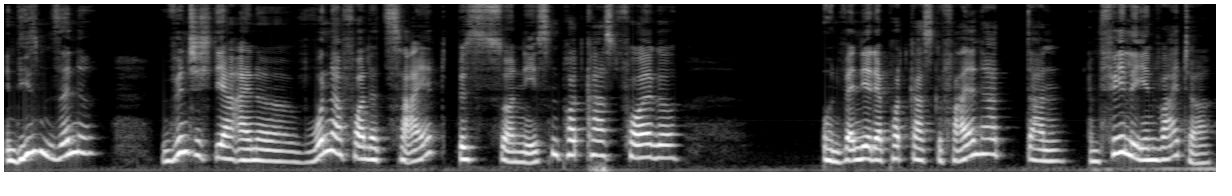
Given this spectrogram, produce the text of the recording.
In diesem Sinne wünsche ich dir eine wundervolle Zeit bis zur nächsten Podcast-Folge und wenn dir der Podcast gefallen hat, dann empfehle ihn weiter,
